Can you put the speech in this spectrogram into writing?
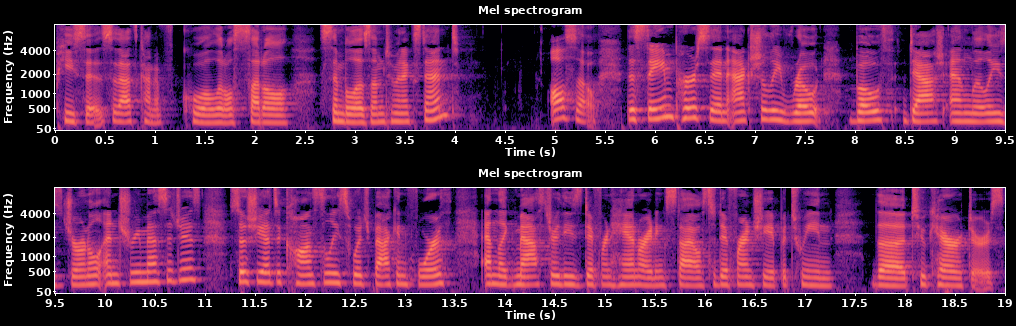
pieces. So that's kind of cool, a little subtle symbolism to an extent. Also, the same person actually wrote both Dash and Lily's journal entry messages, so she had to constantly switch back and forth and like master these different handwriting styles to differentiate between the two characters.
